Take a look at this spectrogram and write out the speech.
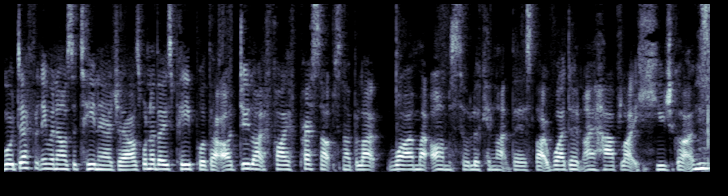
well, definitely when I was a teenager, I was one of those people that I'd do like five press ups and I'd be like, why are my arms still looking like this? Like, why don't I have like huge guns?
